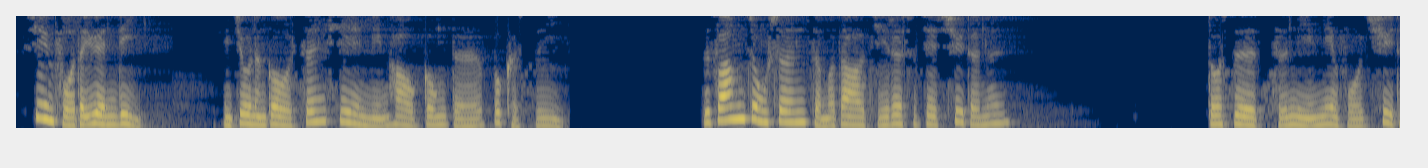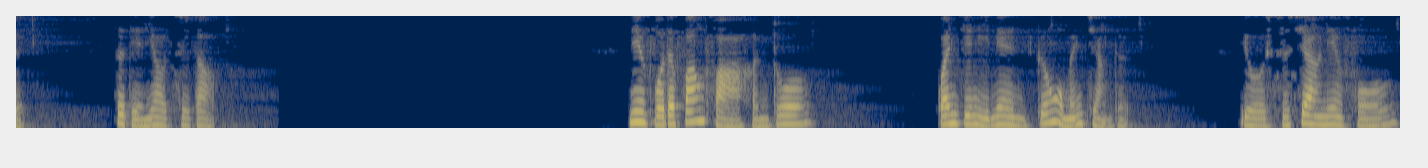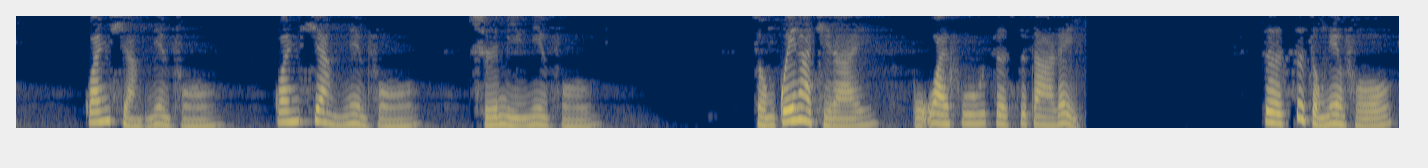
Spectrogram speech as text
信佛的愿力，你就能够深信名号功德不可思议。十方众生怎么到极乐世界去的呢？都是持名念佛去的，这点要知道。念佛的方法很多，观经里面跟我们讲的有十相念佛、观想念佛、观相念佛、持名念佛，总归纳起来，不外乎这四大类。这四种念佛。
